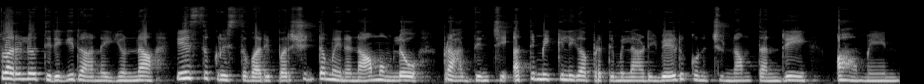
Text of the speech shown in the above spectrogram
త్వరలో తిరిగి రానయ్యున్న యేసుక్రీస్తు వారి పరిశుద్ధమైన నామంలో ప్రార్థించి అతి మిక్కిలిగా ప్రతిమిలాడి వేడుకొనుచున్నాం తండ్రి. ఆమెన్.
